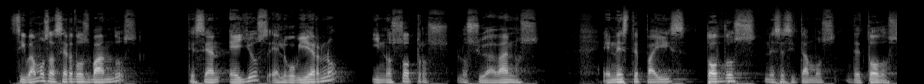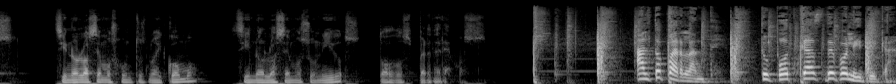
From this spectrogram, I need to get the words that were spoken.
Si vamos a hacer dos bandos, que sean ellos, el gobierno, y nosotros, los ciudadanos. En este país todos necesitamos de todos. Si no lo hacemos juntos no hay cómo. Si no lo hacemos unidos, todos perderemos. Alto Parlante, tu podcast de política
